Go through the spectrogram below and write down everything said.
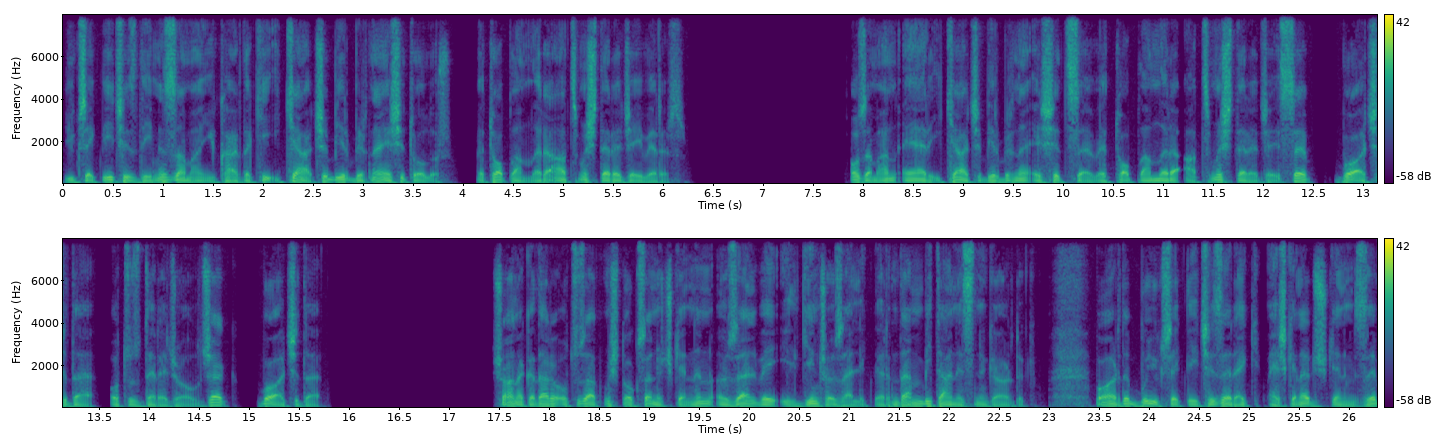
Yüksekliği çizdiğimiz zaman yukarıdaki iki açı birbirine eşit olur ve toplamları 60 dereceyi verir. O zaman eğer iki açı birbirine eşitse ve toplamları 60 derece ise, bu açı da 30 derece olacak, bu açı da. Şu ana kadar 30-60-90 üçgeninin özel ve ilginç özelliklerinden bir tanesini gördük. Bu arada bu yüksekliği çizerek eşkenar üçgenimizi,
